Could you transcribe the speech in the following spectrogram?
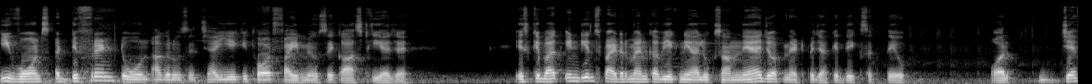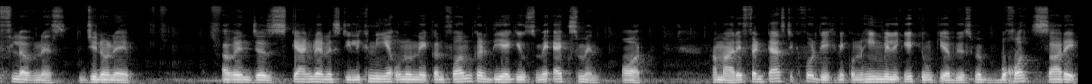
he wants a different tone अगर उसे चाहिए कि थॉर फाइव में उसे कास्ट किया जाए। इसके बाद इंडियन स्पाइडरमैन का भी एक नया लुक सामने आया जो आप नेट पे जाके देख सकते हो। और जेफ लवनेस जिन्होंने अवेंजर्स कैंग डायनेस्टी लिखनी है, उन्होंने कंफर्म कर दिया है कि उसमें एक्समैन और हमारे फैंटास्टिक फोर देखने को नहीं मिलेंगे क्योंकि अभी उसमें बहुत सारे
